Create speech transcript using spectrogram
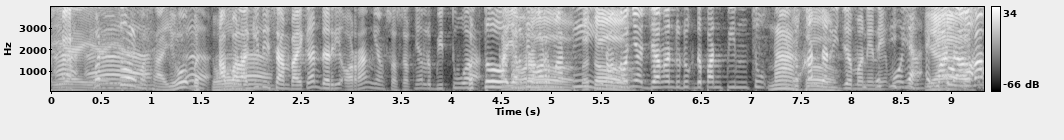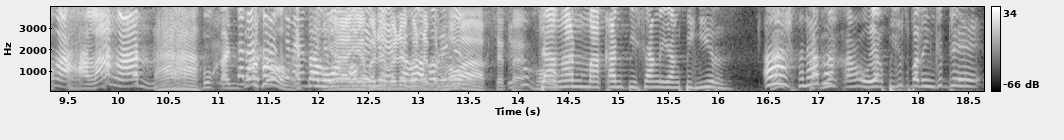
Iya, iya. betul Mas Ayu, betul. Apalagi disampaikan dari orang yang sosoknya lebih tua. Betul, Kayak yang orang- dihormati. Betul. Contohnya jangan duduk depan pintu. Nah. itu kan Betul. dari zaman nenek moyang. Iya, Padahal itu- mah nggak halangan. Ah. Bukan jodoh. Eta Iya, iya, oke eta eta. Itu Jangan makan pisang yang pinggir. Ah, kenapa? Karena kalau yang pinggir itu paling gede.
